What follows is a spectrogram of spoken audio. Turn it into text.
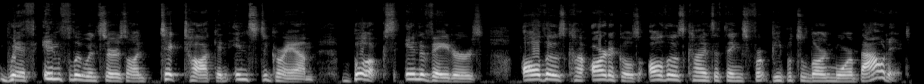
with influencers on TikTok and Instagram, books, innovators, all those articles, all those kinds of things for people to learn more about it.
